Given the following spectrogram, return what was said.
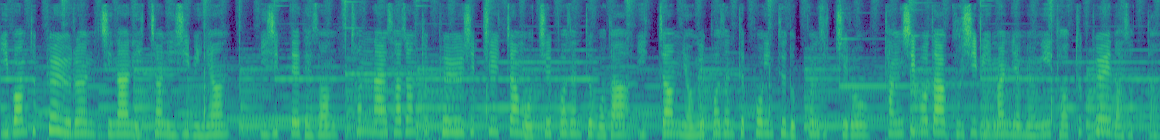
이번 투표율은 지난 2022년 20대 대선 첫날 사전투표율 17.57%보다 2.01%포인트 높은 수치로 당시보다 92만여 명이 더 투표에 나섰다.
